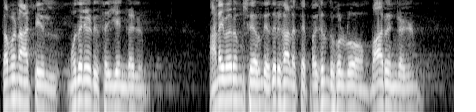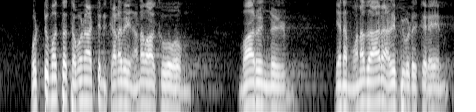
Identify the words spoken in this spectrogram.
தமிழ்நாட்டில் முதலீடு செய்யுங்கள். அனைவரும் சேர்ந்து எதிர்காலத்தை பகிர்ந்து கொள்வோம். வாருங்கள். ஒட்டுமொத்த தமிழ்நாட்டின் கனவை நனவாக்குவோம். வாருங்கள். என மனதார அழைப்பு விடுக்கிறேன்.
